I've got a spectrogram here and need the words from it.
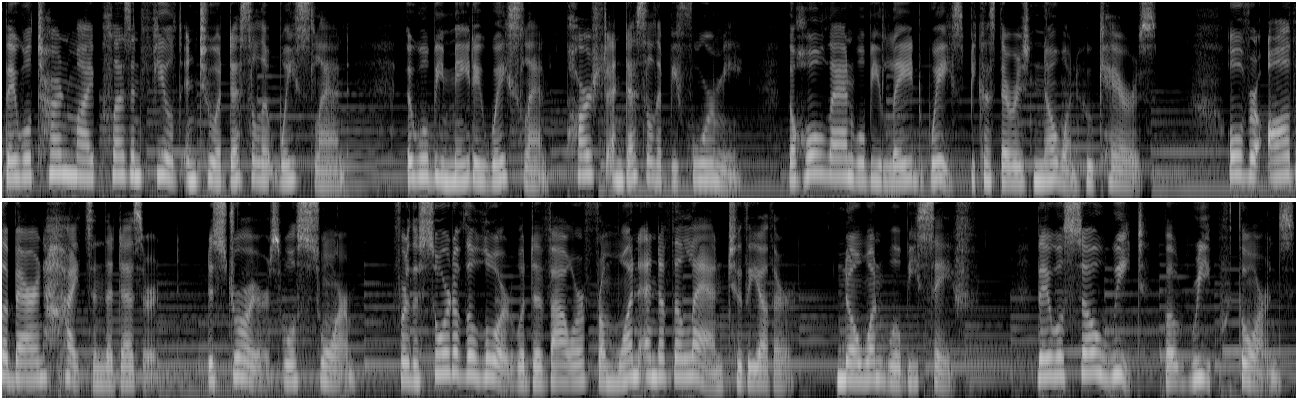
They will turn my pleasant field into a desolate wasteland. It will be made a wasteland, parched and desolate before me. The whole land will be laid waste because there is no one who cares. Over all the barren heights in the desert, destroyers will swarm, for the sword of the Lord will devour from one end of the land to the other. No one will be safe. They will sow wheat, but reap thorns.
